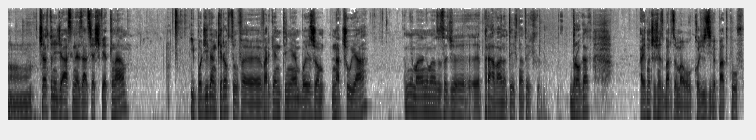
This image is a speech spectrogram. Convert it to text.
Mm, często nie działa sygnalizacja świetlna i podziwiam kierowców e, w Argentynie, bo jeżdżą na czuja. Nie ma, nie ma w zasadzie prawa na tych, na tych drogach, a jednocześnie jest bardzo mało kolizji, wypadków.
